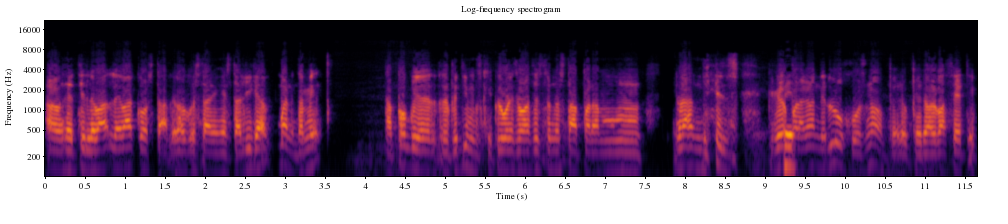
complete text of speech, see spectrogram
Albacete le va, le va a costar, le va a costar en esta liga. Bueno, también, tampoco repetimos que clubes de baloncesto no está para grandes, creo para grandes lujos, ¿no? Pero, pero Albacete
